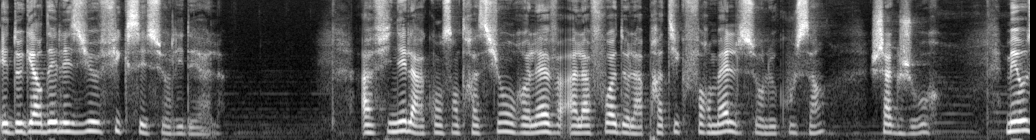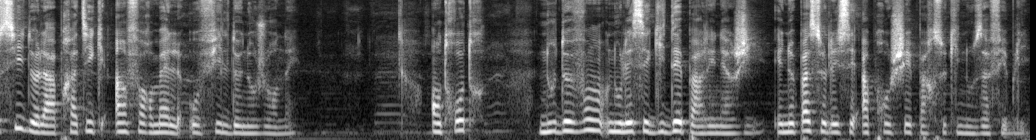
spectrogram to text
est de garder les yeux fixés sur l'idéal. Affiner la concentration relève à la fois de la pratique formelle sur le coussin, chaque jour, mais aussi de la pratique informelle au fil de nos journées. Entre autres, nous devons nous laisser guider par l'énergie et ne pas se laisser approcher par ce qui nous affaiblit.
